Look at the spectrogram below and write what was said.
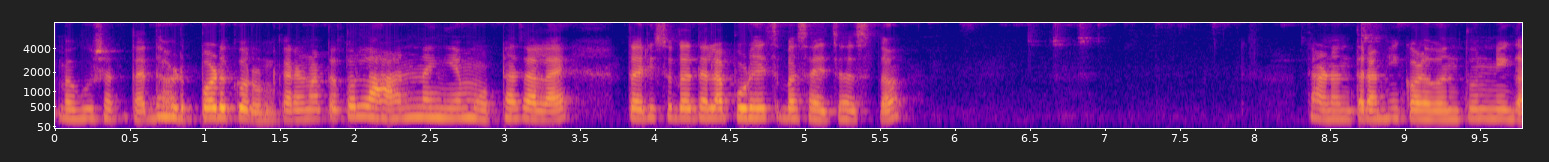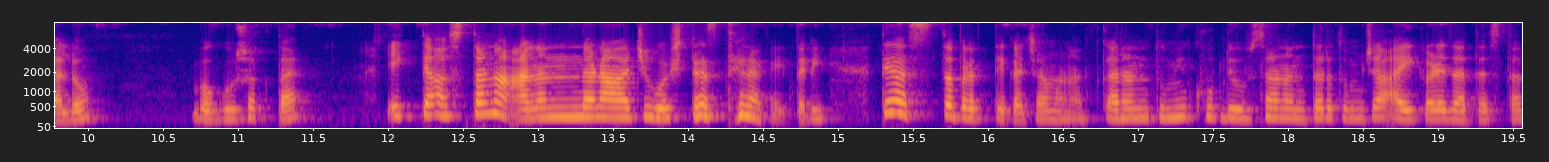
बघू शकता धडपड करून. कारण आता तो लहान नाही आहे मोठा झाला आहे तरीसुद्धा त्याला पुढेच बसायचं असतं. त्यानंतर आम्ही कळवंतून निघालो. बघू शकताय. एक ते असतं ना आनंद नावाची गोष्ट असते ना काहीतरी. ते असतं प्रत्येकाच्या मनात. कारण तुम्ही खूप दिवसानंतर तुमच्या आईकडे जात असतात.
